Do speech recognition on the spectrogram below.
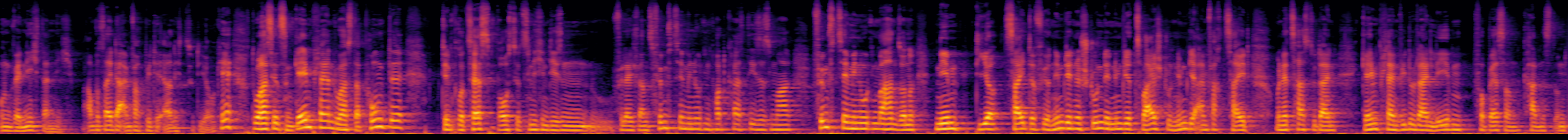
Und wenn nicht, dann nicht. Aber sei da einfach bitte ehrlich zu dir, okay? Du hast jetzt einen Gameplan, du hast da Punkte, den Prozess brauchst du jetzt nicht in diesen, vielleicht waren es 15 Minuten Podcast dieses Mal, 15 Minuten machen, sondern nimm dir Zeit dafür. Nimm dir eine Stunde, nimm dir zwei Stunden, nimm dir einfach Zeit. Und jetzt hast du deinen Gameplan, wie du dein Leben verbessern kannst. Und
